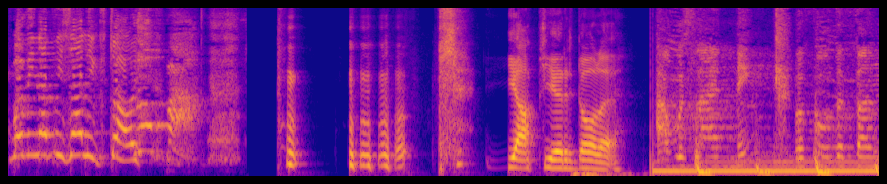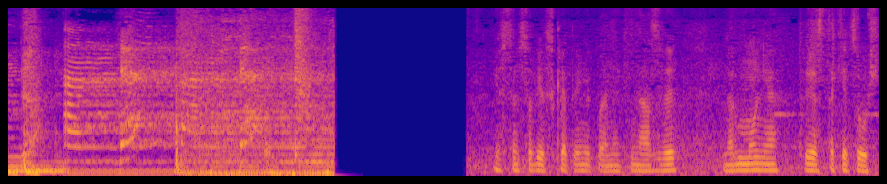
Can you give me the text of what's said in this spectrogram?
bo mi napisali ktoś. Dupa! Ja pierdolę. Jestem sobie w sklepie, nie powiem jakiej nazwy. Normalnie tu jest takie coś.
